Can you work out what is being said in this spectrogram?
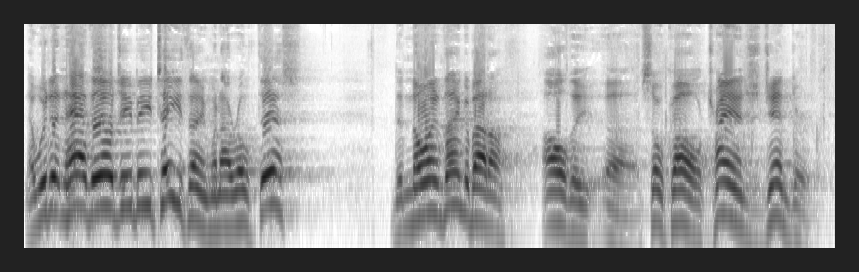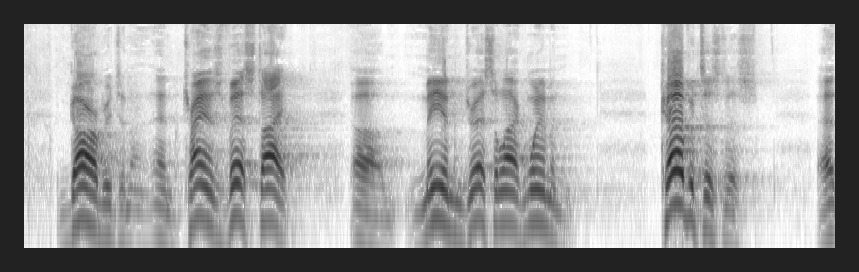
Now, we didn't have the LGBT thing when I wrote this. Didn't know anything about a all the uh, so called transgender garbage and, and transvestite uh, men dressing like women. Covetousness. Uh,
